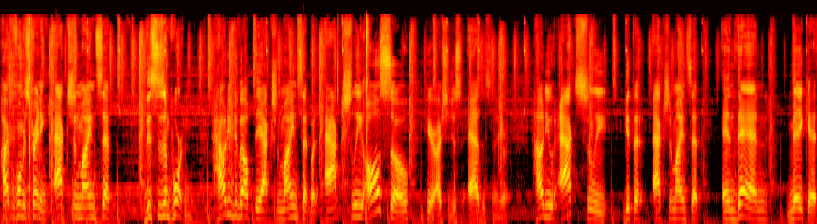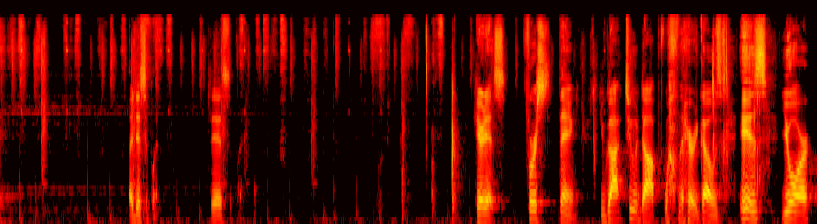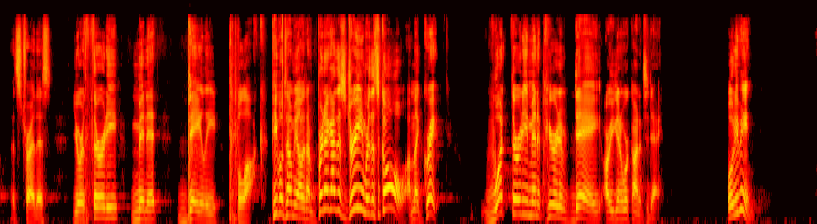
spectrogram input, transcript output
High performance training, action mindset. This is important. How do you develop the action mindset, but actually also, here, I should just add this in here. How do you actually get the action mindset and then make it a discipline? Discipline. Here it is. First thing you've got to adopt, well, there it goes, is your, let's try this, your 30 minute daily block. People tell me all the time, Brent, I got this dream or this goal. I'm like, great. What 30 minute period of day are you going to work on it today? What do you mean?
